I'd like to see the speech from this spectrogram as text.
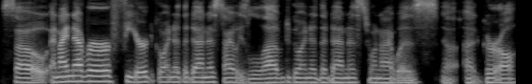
So, and I never feared going to the dentist. I always loved going to the dentist when I was a, a girl.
